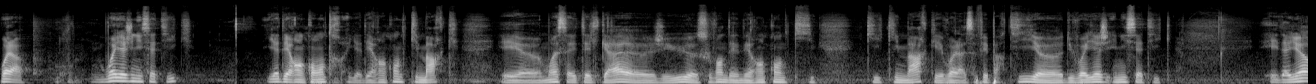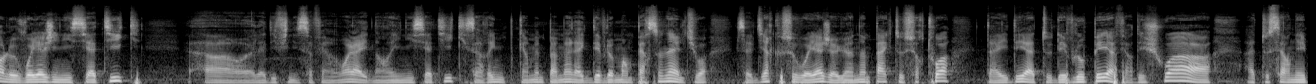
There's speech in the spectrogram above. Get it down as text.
voilà, voyage initiatique. Il y a des rencontres, il y a des rencontres qui marquent. Et euh, moi, ça a été le cas. Euh, j'ai eu souvent des, rencontres qui, qui, qui, marquent. Et voilà, ça fait partie du voyage initiatique. Et d'ailleurs, le voyage initiatique, euh, la définition, ça fait un, voilà, dans l'initiatique, ça rime quand même pas mal avec développement personnel, tu vois. Ça veut dire que ce voyage a eu un impact sur toi, t'a aidé à te développer, à faire des choix, à, te cerner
